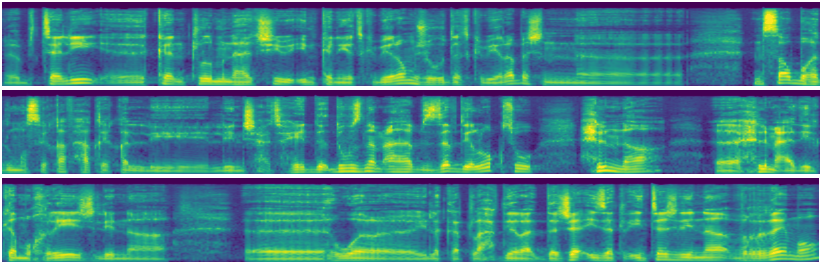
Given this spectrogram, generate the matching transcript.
بالتالي آه، كان طلب من هذا الشيء امكانيات كبيرة ومجهودات كبيرة باش نصاوبوا هذه الموسيقى في حقيقة اللي اللي نجحت. حيت دوزنا معها بزاف ديال الوقت وحلمنا آه، حلم عادل كمخرج لأن آه، هو إلا كتلاحظي راه دا جائزة الإنتاج لأن فريمون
